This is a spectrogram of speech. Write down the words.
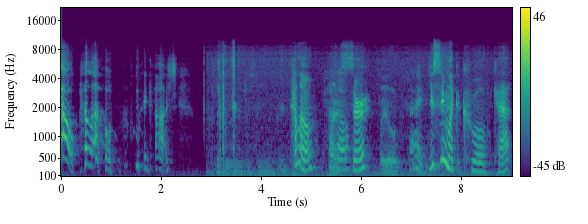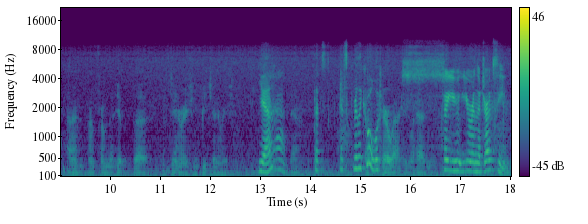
Oh, hello. Oh my gosh. This an interesting one Hello. Hi. Hello. Sir. Are you? Hi. you seem like a cool cat. I'm, I'm from the hip uh, generation, beat generation. Yeah? Yeah. Yeah. That's that's really cool. What- Kerouac and what have you. So you you were in the drug scene.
